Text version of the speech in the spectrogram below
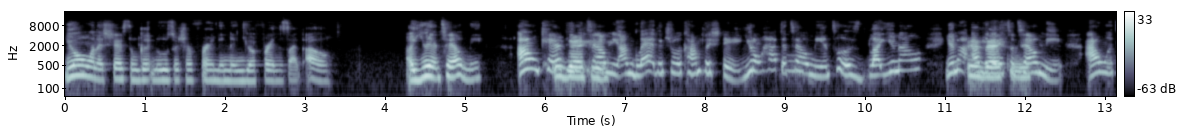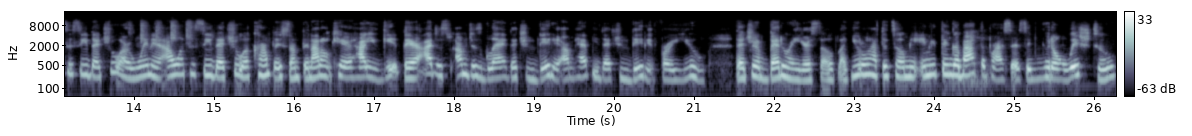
you don't want to share some good news with your friend and then your friend is like, oh, oh, you didn't tell me. I don't care exactly. if you didn't tell me. I'm glad that you accomplished it. You don't have to mm. tell me until it's like, you know, you're not exactly. obligated to tell me. I want to see that you are winning. I want to see that you accomplished something. I don't care how you get there. I just I'm just glad that you did it. I'm happy that you did it for you that you're bettering yourself. Like you don't have to tell me anything about the process if you don't wish to,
